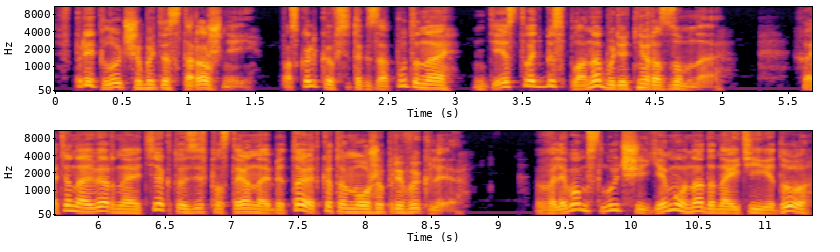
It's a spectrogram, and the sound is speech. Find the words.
впредь лучше быть осторожней, поскольку все так запутано, действовать без плана будет неразумно. Хотя, наверное, те, кто здесь постоянно обитает, к этому уже привыкли. В любом случае, ему надо найти еду,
